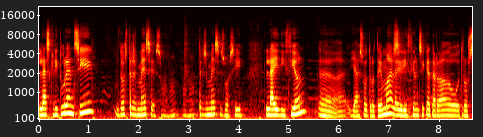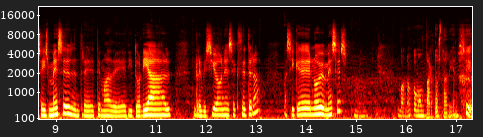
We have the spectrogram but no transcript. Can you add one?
la escritura en sí, dos, tres meses, tres meses o así. La edición eh, ya es otro tema, la Sí. edición sí que ha tardado otros seis meses entre tema de editorial, revisiones, etcétera. Así que nueve meses. Bueno, como un parto está bien. Sí.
